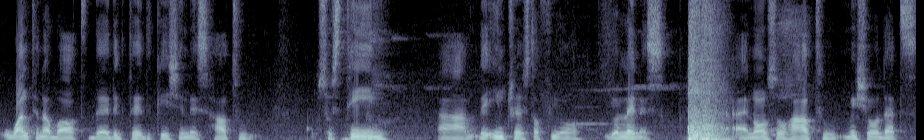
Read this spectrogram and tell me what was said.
one thing about the digital education is how to sustain um, the interest of your, your learners and also how to make sure that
